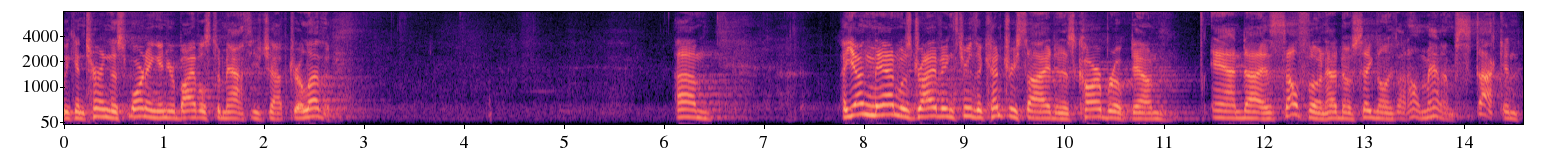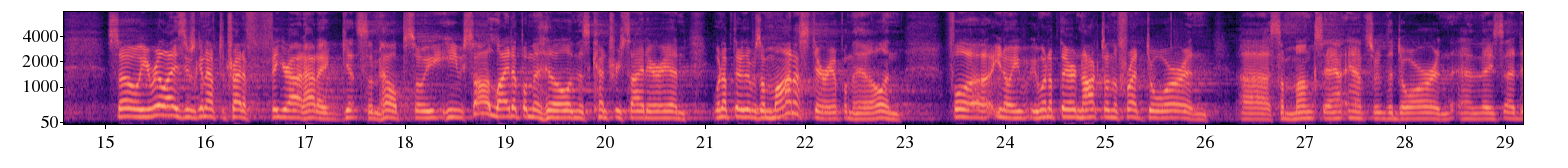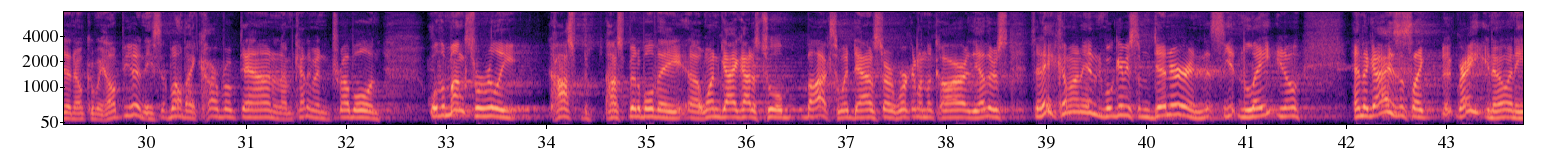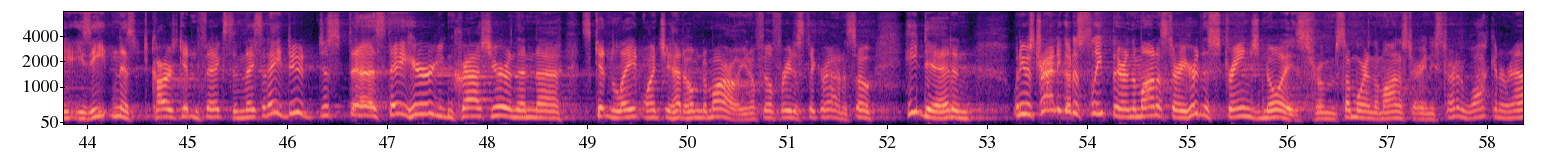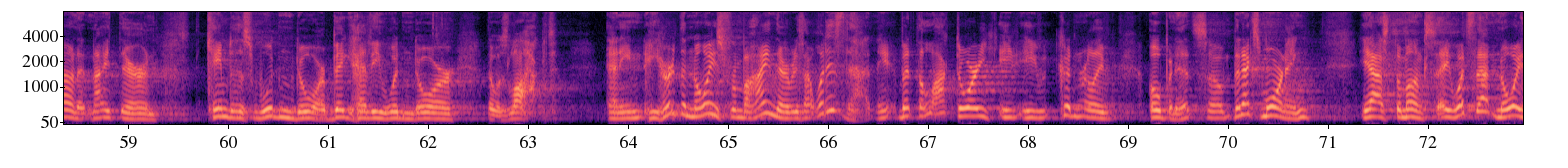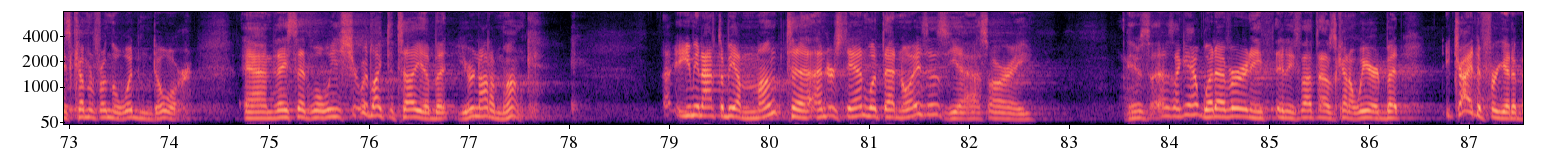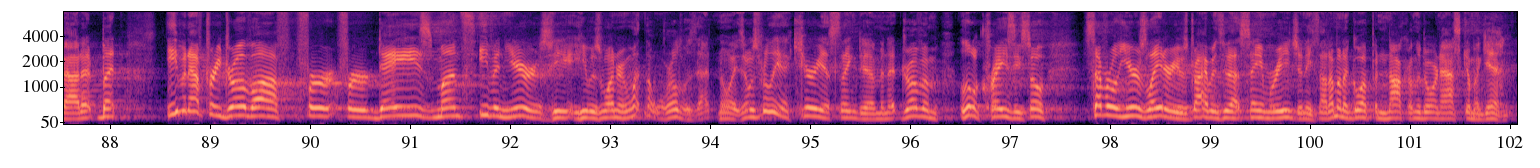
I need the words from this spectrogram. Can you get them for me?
We can turn this morning in your Bibles to Matthew chapter 11. Um, a young man was driving through the countryside and his car broke down and uh, his cell phone had no signal. He thought, oh man, I'm stuck. And so he realized he was going to have to try to figure out how to get some help. So he, he, saw a light up on the hill in this countryside area and went up there. There was a monastery up on the hill. And full, uh, you know, he, he, went up there, knocked on the front door, and uh, some monks a- answered the door. And, and they said, you know, can we help you? And he said, well, my car broke down and I'm kind of in trouble. And well, the monks were really hosp- hospitable. They, uh, one guy got his toolbox, went down, started working on the car. The others said, "Hey, come on in. We'll give you some dinner." And it's getting late, you know. And the guy's just like, "Great," you know. And he, he's eating. His car's getting fixed. And they said, "Hey, dude, just uh, stay here. You can crash here, and then uh, it's getting late. Why don't you head home tomorrow? You know, feel free to stick around." And so he did. And when he was trying to go to sleep there in the monastery, he heard this strange noise from somewhere in the monastery, and he started walking around at night there and came to this wooden door, big, heavy wooden door that was locked. And he, he heard the noise from behind there, but he thought, what is that? He, but the locked door, he, he, he couldn't really open it. So the next morning, he asked the monks, hey, what's that noise coming from the wooden door? And they said, well, we sure would like to tell you, but you're not a monk. Uh, you mean I have to be a monk to understand what that noise is? Yeah, sorry. He was, I was like, yeah, whatever. And he, and he thought that was kind of weird, but he tried to forget about it. But even after he drove off for, for days, months, even years, he, he was wondering what in the world was that noise? It was really a curious thing to him, and it drove him a little crazy. So several years later, he was driving through that same region. He thought, I'm going to go up and knock on the door and ask him again.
